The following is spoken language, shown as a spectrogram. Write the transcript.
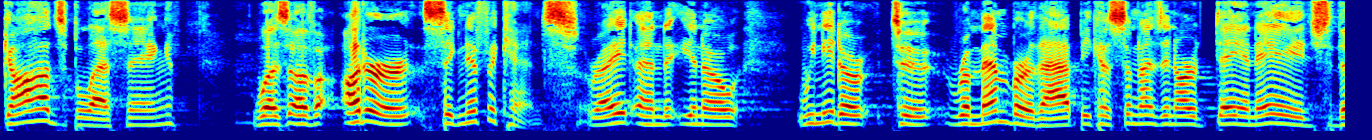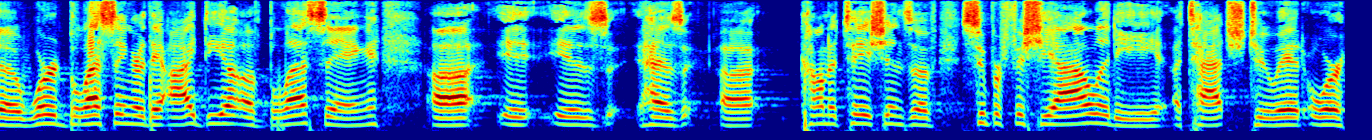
God's blessing was of utter significance, right? And, you know, we need to, to remember that because sometimes in our day and age, the word blessing or the idea of blessing uh, is, has uh, connotations of superficiality attached to it or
